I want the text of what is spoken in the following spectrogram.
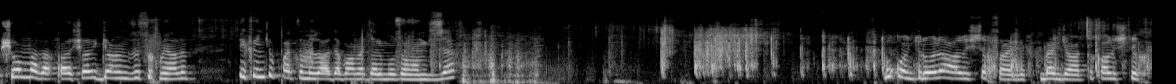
Bir şey olmaz arkadaşlar. Canımızı sıkmayalım. İkinci partimize devam edelim o zaman bize. Bu kontrole alıştık sayılır. Bence artık alıştık.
